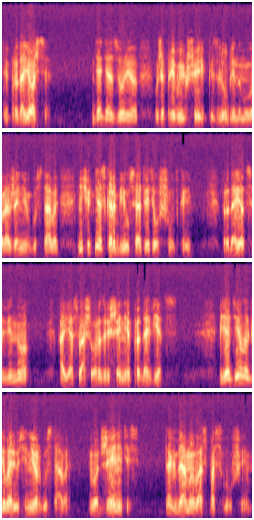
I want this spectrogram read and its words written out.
«Ты продаешься!» Дядя Азорио, уже привыкший к излюбленному выражению Густава, ничуть не оскорбился, ответил шуткой. «Продается вино, а я, с вашего разрешения, продавец. Я дело говорю, сеньор Густаво. Вот женитесь, тогда мы вас послушаем».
